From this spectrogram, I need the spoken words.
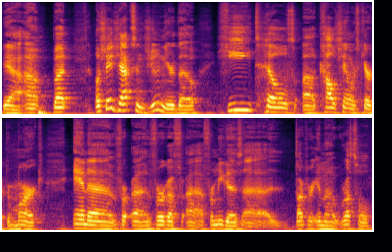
Yeah, uh, but O'Shea Jackson Jr. though he tells uh, Kyle Chandler's character Mark and uh, Ver, uh, Virga uh, Formiga's uh, Dr. Emma Russell.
